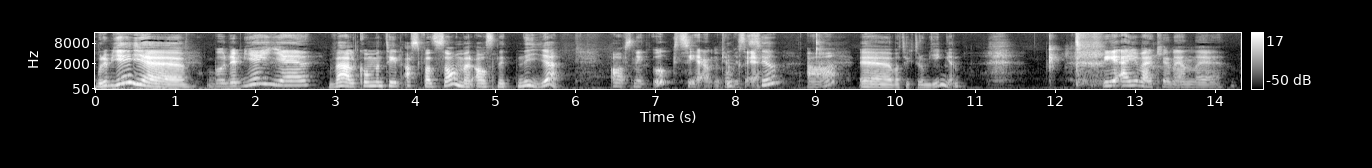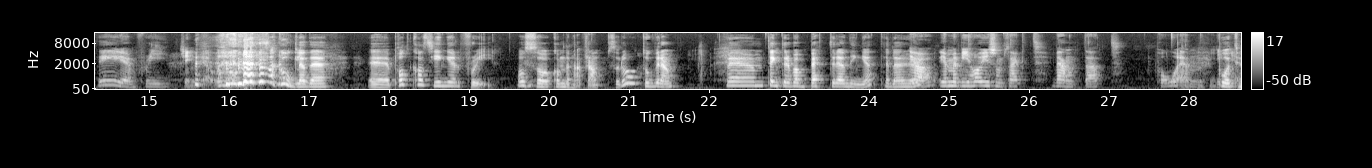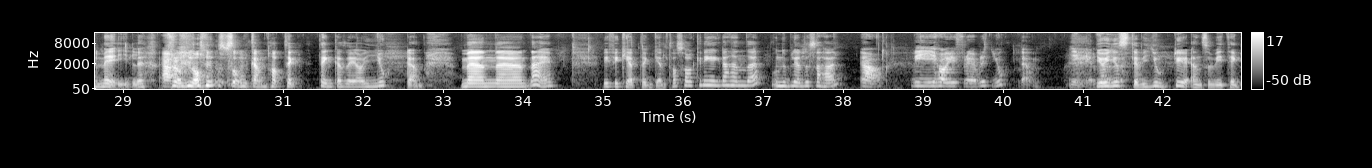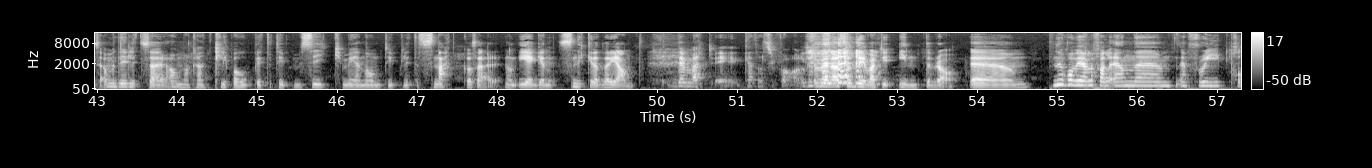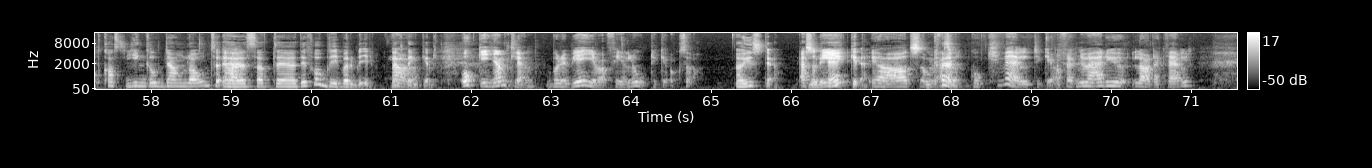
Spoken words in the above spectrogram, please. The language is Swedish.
Burebjeje! Burebjeje! Välkommen till Asfaltsamer avsnitt 9. Avsnitt Uxien kan vi säga. Uxien. Ja. Eh, vad tyckte du om jingeln? Det är ju verkligen en, eh, det är en free jingle. Googlade eh, podcast jingle free. Och så kom den här fram. Så då tog vi den. Eh, tänkte det var bättre än inget, eller hur? ja, ja, men vi har ju som sagt väntat på en. På ett mail Ja. från någon som kan ha tänk- tänka sig ha gjort den. Men eh, nej, vi fick helt enkelt ta saken i egna händer. Och nu blev det så här. Ja, vi har ju för övrigt gjort den. Ja just det, vi gjorde ju en som vi tänkte så här, ja, men det är lite så här, ja, man kan klippa ihop lite typ musik med någon typ lite snack och så här, någon egen snickrad variant. Den vart eh, katastrofal. Men alltså det vart ju inte bra. Ehm, nu har vi i alla fall en, eh, en free podcast jingle download. eh, Ja. Så att eh, det får bli vad det blir helt Ja. enkelt. Och egentligen, Burebjeje var fel ord tycker jag också. Ja just det. Alltså det är- äkere. Ja, som, God kväll. Alltså, god kväll tycker jag. För att nu är det ju lördag kväll.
